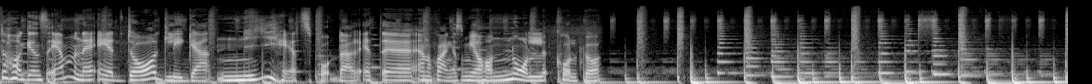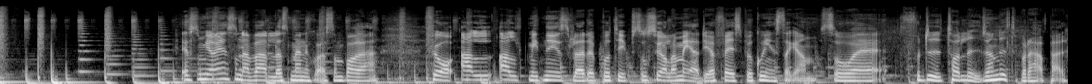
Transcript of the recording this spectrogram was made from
Dagens ämne är dagliga nyhetspoddar. Ett, eh, en genre som jag har noll koll på. Eftersom jag är en sån där värdelös människa som bara får all, allt mitt nyhetsflöde på typ sociala medier, Facebook och Instagram, så eh, får du ta liden lite på det här Per.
